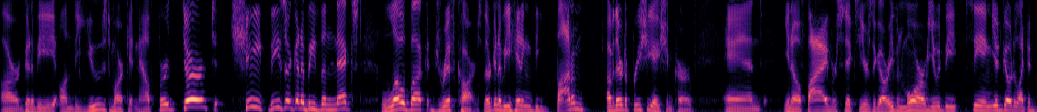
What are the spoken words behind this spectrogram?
are going to be on the used market now for dirt cheap. These are going to be the next low buck drift cars. They're going to be hitting the bottom of their depreciation curve. And, you know, five or six years ago, or even more, you would be seeing, you'd go to like a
